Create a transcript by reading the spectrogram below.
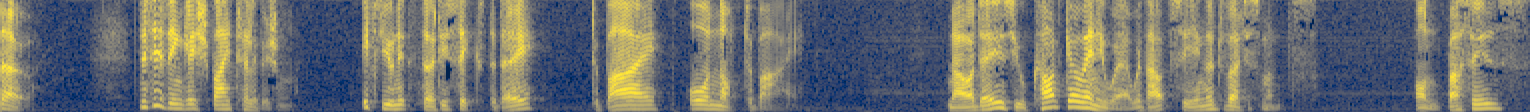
Hello. This is English by television. It's Unit 36 today. To buy or not to buy. Nowadays, you can't go anywhere without seeing advertisements. On buses,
